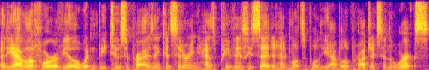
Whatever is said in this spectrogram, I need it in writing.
A Diablo 4 reveal wouldn't be too surprising considering has previously said it had multiple Diablo projects in the works.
